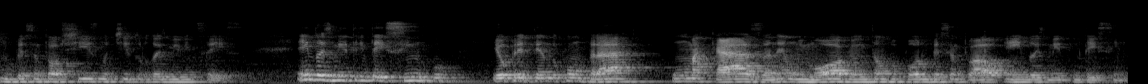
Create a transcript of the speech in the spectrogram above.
um percentual X no título 2026. Em 2035 eu pretendo comprar uma casa, né, um imóvel, então vou pôr um percentual em 2035.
